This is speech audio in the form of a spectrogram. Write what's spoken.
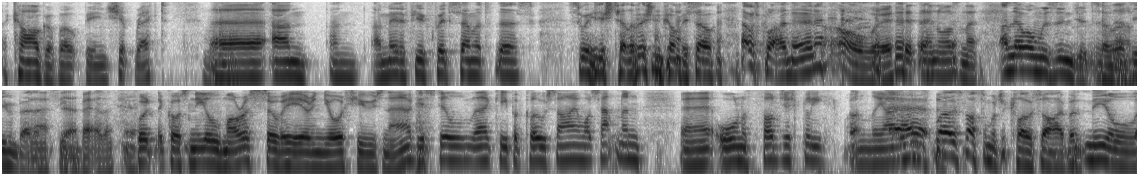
a cargo boat being shipwrecked, uh, and and I made a few quid selling it to the Swedish television company. So that was quite an earner. Oh, worth it then, wasn't it? And no one was injured, so No, that's even better. That's Yeah. even better then. Yeah. But of course, Neil Morris over here in your shoes now. Do you still uh, keep a close eye on what's happening uh, ornithologically on the Uh, island? well, it's not so much a close eye, but Neil,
